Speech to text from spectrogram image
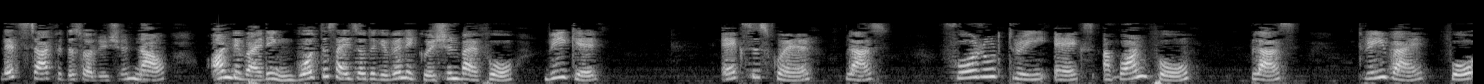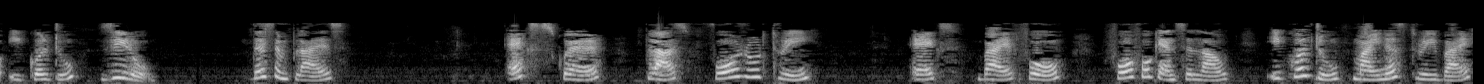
Let's start with the solution. Now, on dividing both the sides of the given equation by 4, we get x square plus 4 root 3x upon 4 plus 3 by 4 equal to 0. This implies x square plus 4 root 3 x by 4, 4 4 cancel out equal to minus 3 by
